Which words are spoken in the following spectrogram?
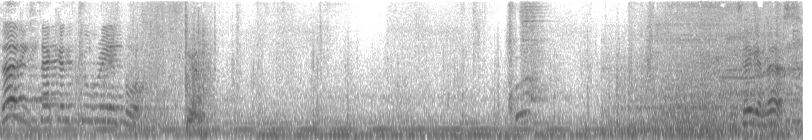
30 seconds to reinforce. I'm taking this.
